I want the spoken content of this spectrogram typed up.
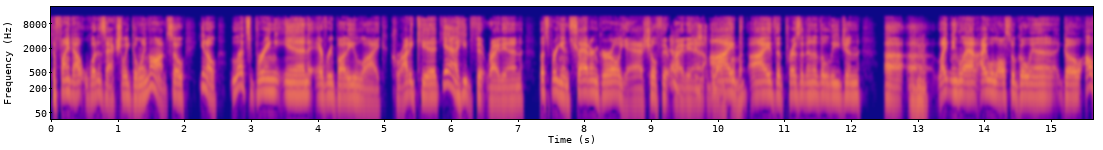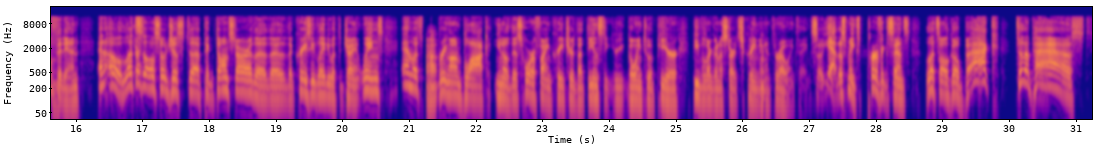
to find out what is actually going on so you know let's bring in everybody like karate kid yeah he'd fit right in let's bring in saturn girl yeah she'll fit Yeah, right in she's a blonde i woman. i the president of the legion uh, uh, Mm-hmm. Lightning Lad, I will also go in. Go, I'll fit in. And oh, let's also just uh, pick Dawnstar, the the the crazy lady with the giant wings, and let's Uh-huh. bring on Block. You know, this horrifying creature that the instant you're going to appear, people are going to start screaming and throwing things. So yeah, this makes perfect sense. Let's all go back to the past.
